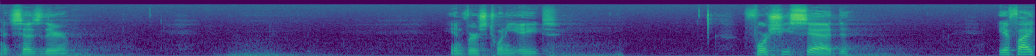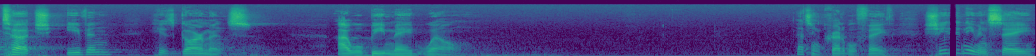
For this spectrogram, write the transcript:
And it says there in verse 28 For she said, if I touch even his garments, I will be made well. That's incredible faith. She didn't even say,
